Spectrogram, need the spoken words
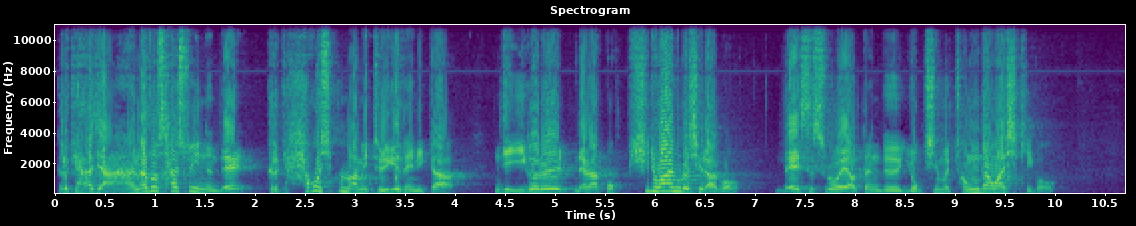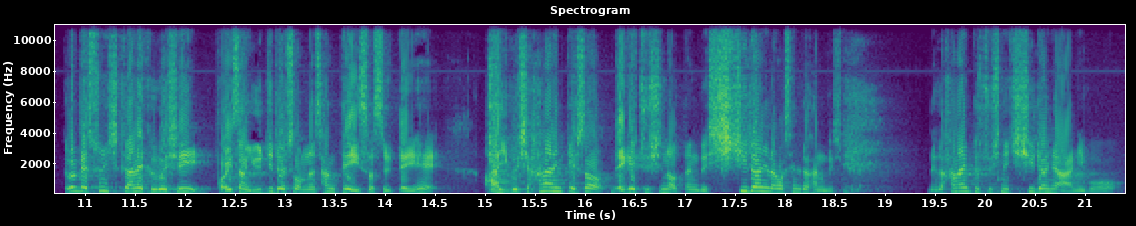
그렇게 하지 않아도 살 수 있는데 그렇게 하고 싶은 마음이 들게 되니까 이제 이거를 내가 꼭 필요한 것이라고 내 스스로의 어떤 그 욕심을 정당화시키고 그런데 순식간에 그것이 더 이상 유지될 수 없는 상태에 있었을 때에 아 이것이 하나님께서 내게 주시는 어떤 그 시련이라고 생각하는 것입니다. 내가 하나님께서 주시는 시련이 아니고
